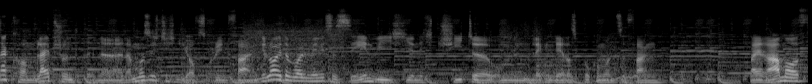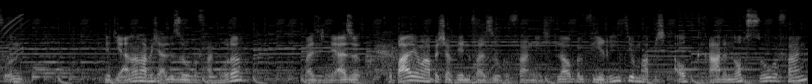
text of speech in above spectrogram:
Na komm, bleib schon drin. Da muss ich dich nicht offscreen fangen. Die Leute wollen wenigstens sehen, wie ich hier nicht cheate, um ein legendäres Pokémon zu fangen. Bei Ramoth und... Ne, die anderen habe ich alle so gefangen, oder? Weiß ich nicht. Also, Cobalium habe ich auf jeden Fall so gefangen. Ich glaube, Viridium habe ich auch gerade noch so gefangen.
